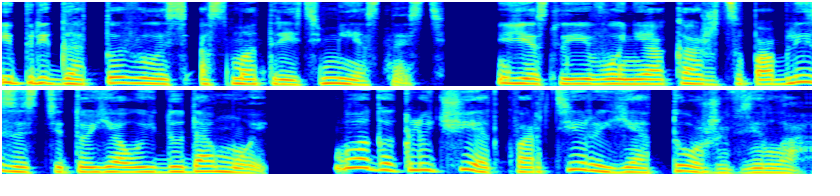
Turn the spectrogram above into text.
и приготовилась осмотреть местность. Если его не окажется поблизости, то я уйду домой. Благо, ключи от квартиры я тоже взяла.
